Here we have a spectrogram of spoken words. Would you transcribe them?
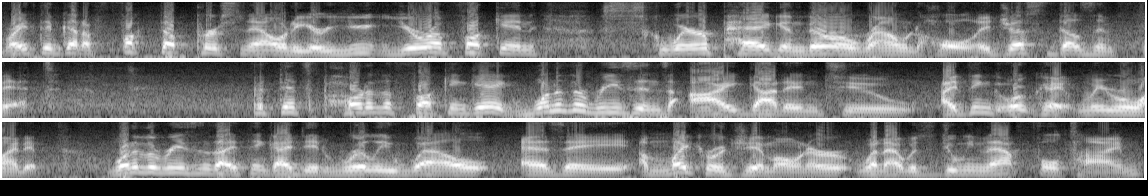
right? They've got a fucked up personality, or you, you're a fucking square peg and they're a round hole. It just doesn't fit. but that's part of the fucking gig. One of the reasons I got into, I think, okay, let me rewind it. One of the reasons I think I did really well as a, a micro gym owner when I was doing that full time,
